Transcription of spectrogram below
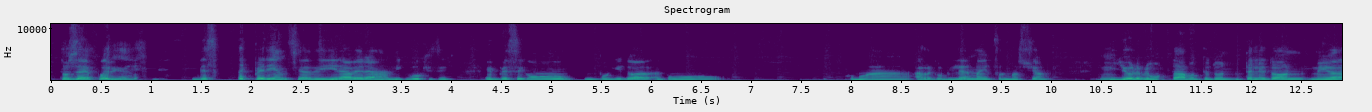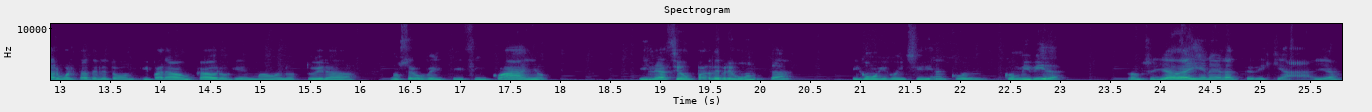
Entonces, después de, esa experiencia de ir a ver a Nick Bujicic, empecé como un poquito a, como, como a, recopilar más información. Y mm. yo le preguntaba, ponte tú en Teletón, me iba a dar vuelta a Teletón y paraba un cabro que más o menos tuviera, no sé, 25 pues, años, y le hacía un par de preguntas y como que coincidían con, con mi vida. Entonces ya de ahí en adelante dije, ah, ya,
